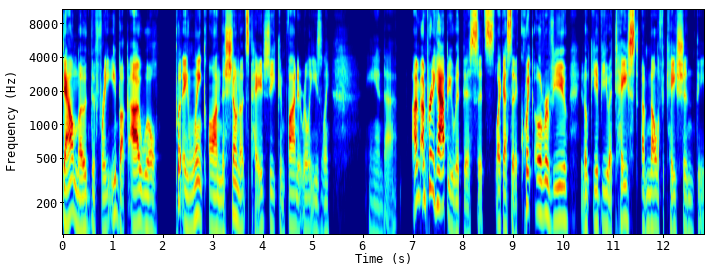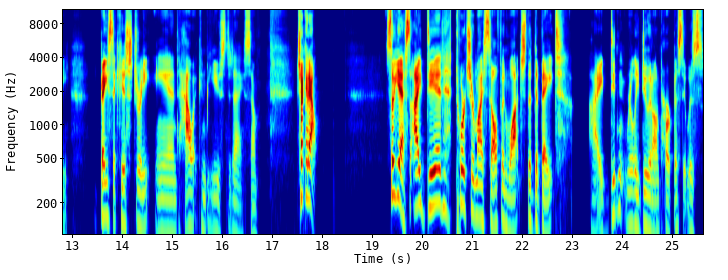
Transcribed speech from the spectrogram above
download the free ebook. I will put a link on the show notes page so you can find it really easily. And uh, I'm, I'm pretty happy with this. It's, like I said, a quick overview. It'll give you a taste of nullification, the basic history, and how it can be used today. So check it out. So, yes, I did torture myself and watch the debate. I didn't really do it on purpose, it was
